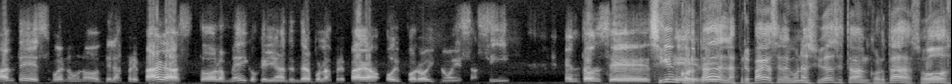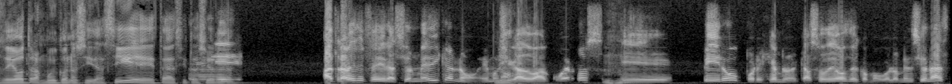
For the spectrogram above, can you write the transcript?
antes, bueno, uno de las prepagas, todos los médicos querían atender por las prepagas, hoy por hoy no es así. Entonces. ¿Siguen eh, cortadas las prepagas en algunas ciudades? Estaban cortadas, o de otras muy conocidas. ¿Sigue esta situación? Eh, a través de Federación Médica, no. Hemos llegado a acuerdos, eh, pero, por ejemplo, en el caso de OSDE, como vos lo mencionás,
